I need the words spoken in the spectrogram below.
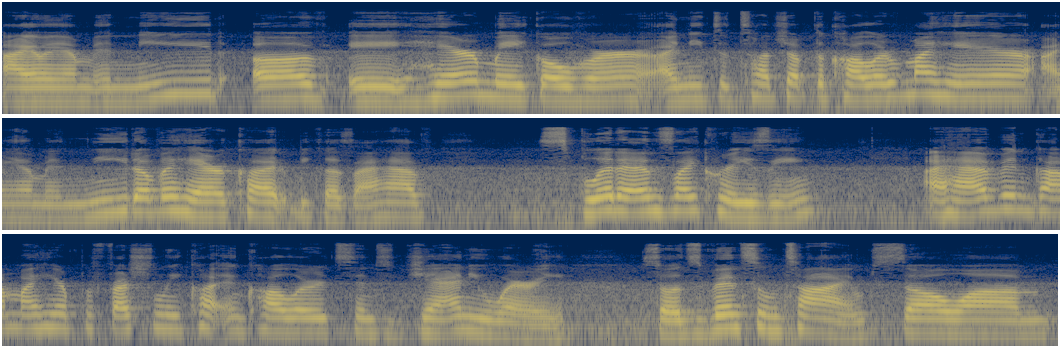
I am in need of a hair makeover. I need to touch up the color of my hair. I am in need of a haircut because I have split ends like crazy. I haven't got my hair professionally cut and colored since January. So it's been some time. So um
